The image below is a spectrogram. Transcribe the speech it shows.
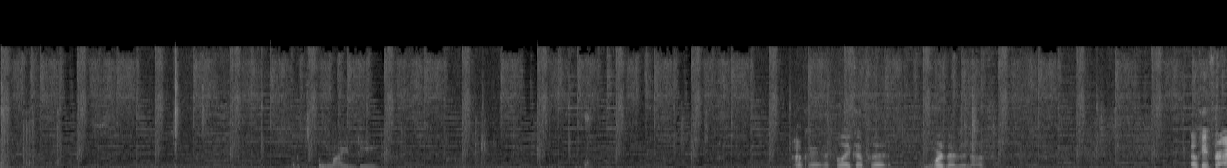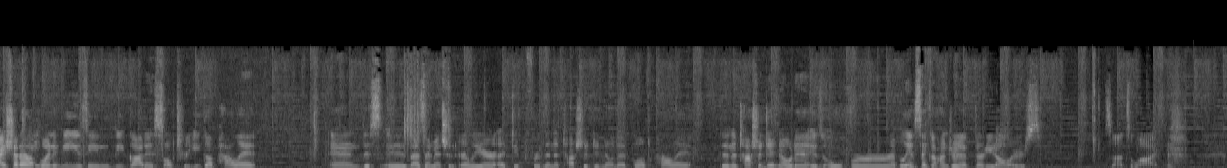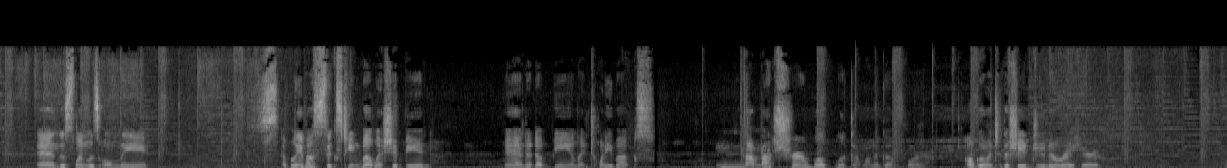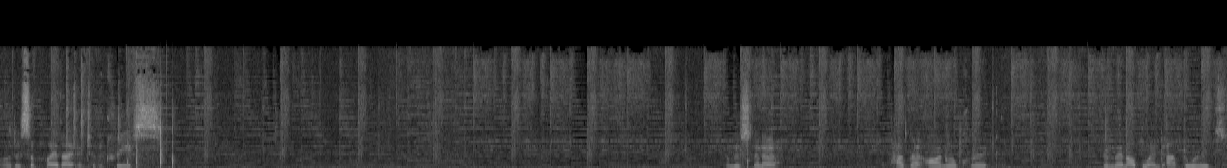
Blinding. Okay, I feel like I put more than enough. Okay, for eyeshadow, I'm going to be using the Goddess Alter Ego palette. And this is, as I mentioned earlier, a dupe for the Natasha Denona Gold palette. The Natasha Denona is over, I believe it's like $130. So that's a lot. and this one was only I believe it was 16 but with shipping it ended up being like 20 bucks. Mm, I'm not sure what look I want to go for. I'll go into the shade Juno right here. I'll just apply that into the crease. I'm just gonna pat that on real quick and then I'll blend afterwards.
